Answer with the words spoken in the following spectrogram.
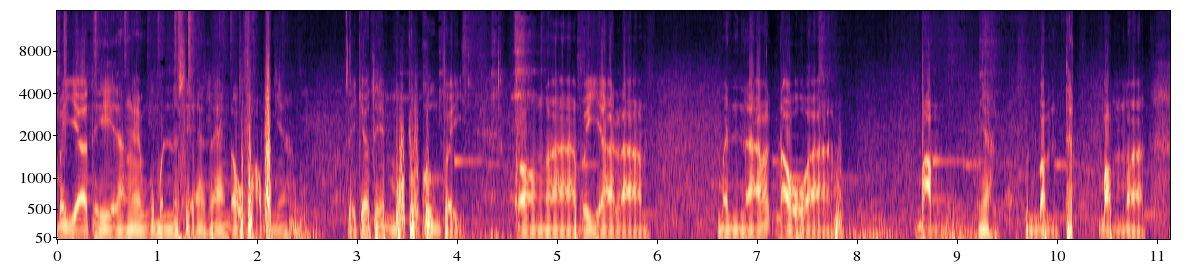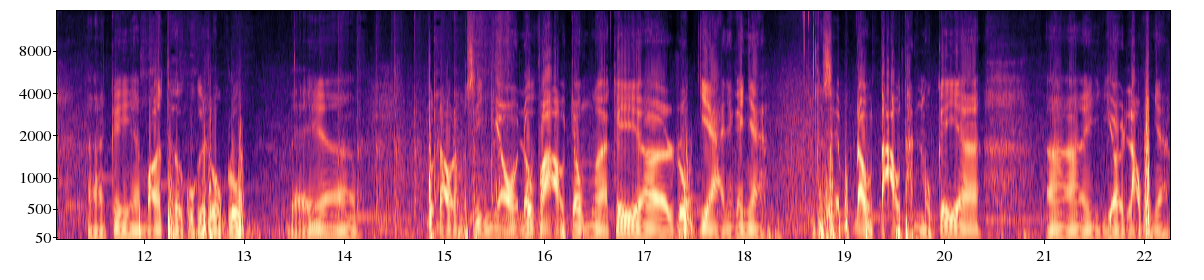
bây giờ thì thằng em của mình nó sẽ rang đậu phộng nha để cho thêm một chút hương vị. Còn à, bây giờ là mình à, bắt đầu à, bầm nha. Mình bầm thịt bầm à, à, cái à, mỡ thừa của cái ruột luôn. Để à, bắt đầu là mình sẽ nhồi nó vào trong à, cái à, ruột già nha cả nhà. Mình sẽ bắt đầu tạo thành một cái à, à, dồi lòng nha.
